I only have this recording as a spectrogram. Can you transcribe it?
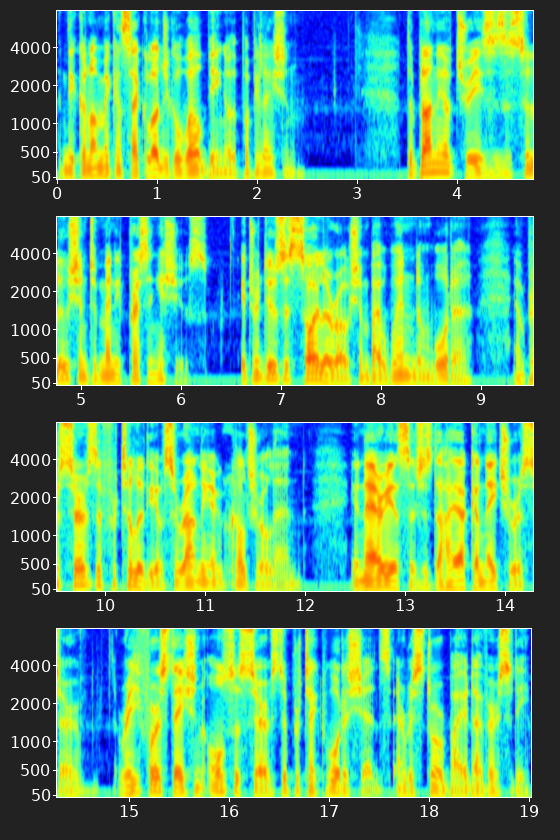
and the economic and psychological well-being of the population. The planting of trees is a solution to many pressing issues. It reduces soil erosion by wind and water and preserves the fertility of surrounding agricultural land. In areas such as the Hayaka Nature Reserve, reforestation also serves to protect watersheds and restore biodiversity.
